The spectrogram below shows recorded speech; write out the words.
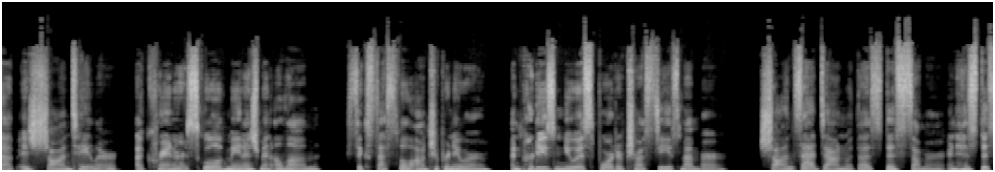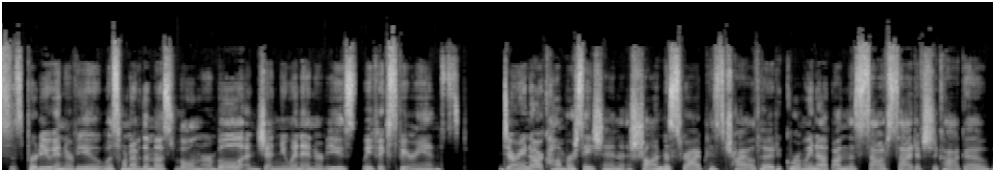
up is Sean Taylor, a Krannert School of Management alum, successful entrepreneur, and Purdue's newest Board of Trustees member. Sean sat down with us this summer, and his This is Purdue interview was one of the most vulnerable and genuine interviews we've experienced. During our conversation, Sean described his childhood growing up on the south side of Chicago,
